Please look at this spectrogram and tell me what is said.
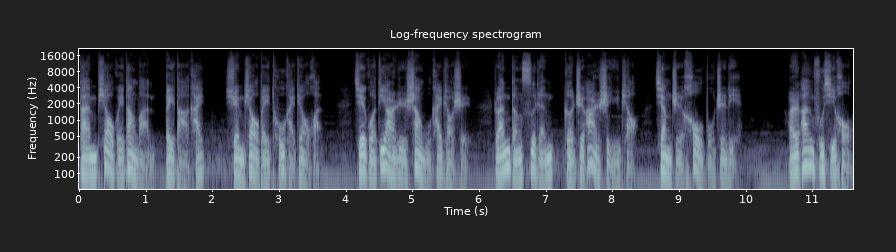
但票轨当晚被打开，选票被涂改调换，结果第二日上午开票时。阮等四人各置二十余票，降至候补之列；而安福系后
